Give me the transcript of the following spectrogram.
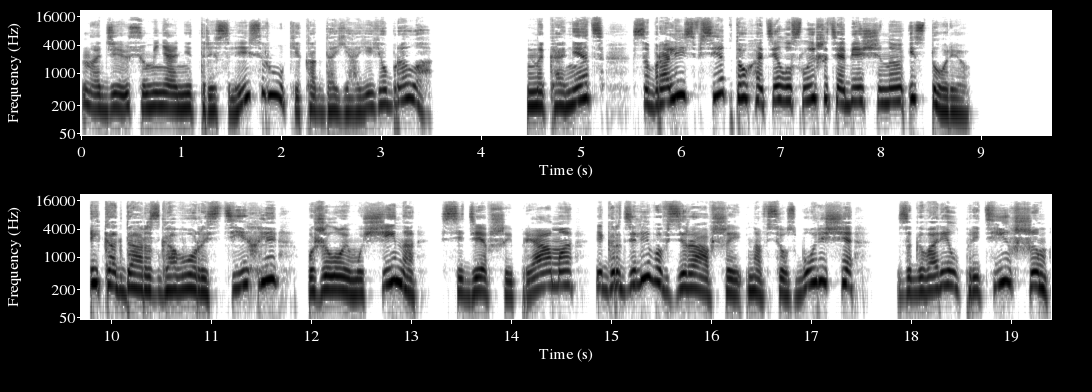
Надеюсь, у меня не тряслись руки, когда я ее брала. Наконец, собрались все, кто хотел услышать обещанную историю. И когда разговоры стихли, пожилой мужчина, сидевший прямо и горделиво взиравший на все сборище, заговорил притихшим,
